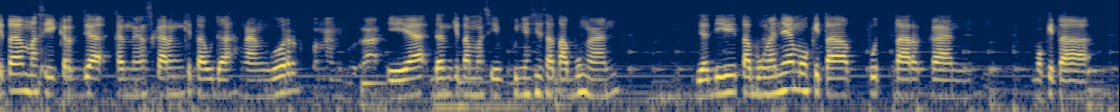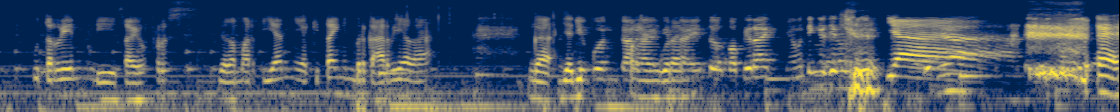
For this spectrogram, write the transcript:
kita masih kerja karena sekarang kita udah nganggur Pengangguran. iya dan kita masih punya sisa tabungan. Jadi tabungannya mau kita putarkan mau kita puterin di Cyovers dalam artian ya kita ingin berkarya lah. Nggak jadi pengangguran. kita itu copyright. Yang penting ngasih duit. ya Ya. eh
